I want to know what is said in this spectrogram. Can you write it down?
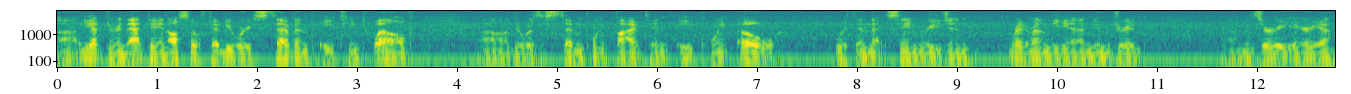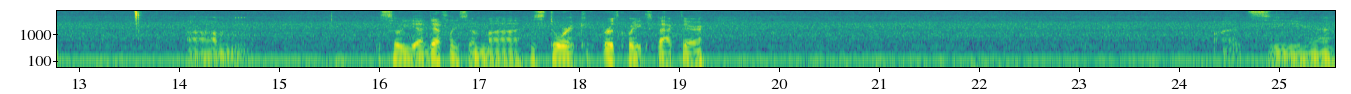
uh, yeah during that day and also February 7th 1812 uh, there was a 7.5 to an 8.0 within that same region, right around the uh, New Madrid, uh, Missouri area. Um, so yeah, definitely some uh, historic earthquakes back there. Let's see here.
